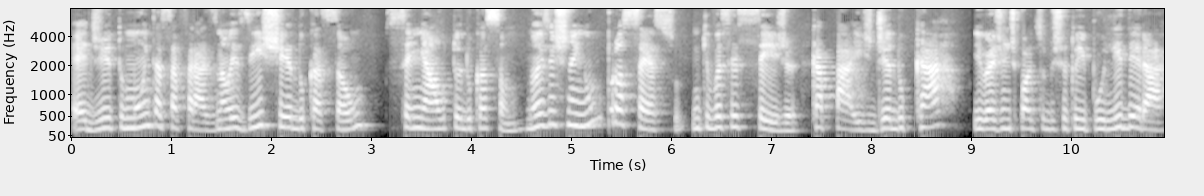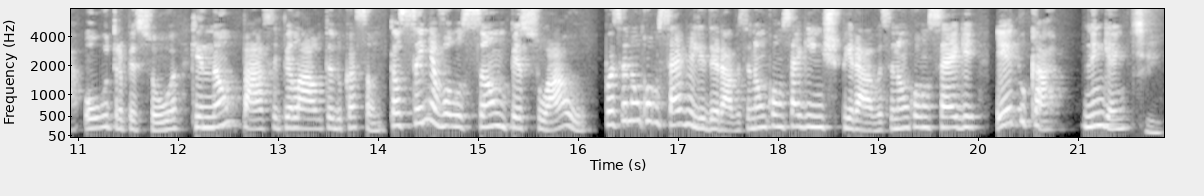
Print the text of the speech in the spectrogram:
é dito muito essa frase: não existe educação sem autoeducação. Não existe nenhum processo em que você seja capaz de educar e a gente pode substituir por liderar outra pessoa que não passe pela autoeducação. Então, sem evolução pessoal, você não consegue liderar, você não consegue inspirar, você não consegue educar. Ninguém. Sim.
